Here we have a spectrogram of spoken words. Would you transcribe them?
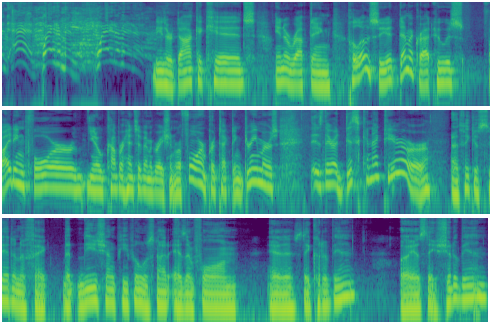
and, and, wait a minute, wait a minute. These are DACA kids interrupting Pelosi, a Democrat who is fighting for, you know, comprehensive immigration reform, protecting dreamers. Is there a disconnect here or I think it's said in effect that these young people was not as informed as they could have been or as they should have been.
